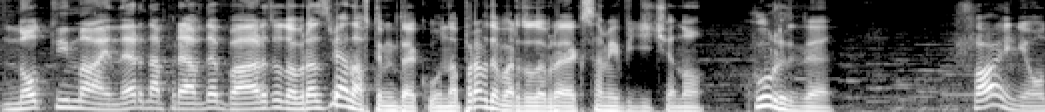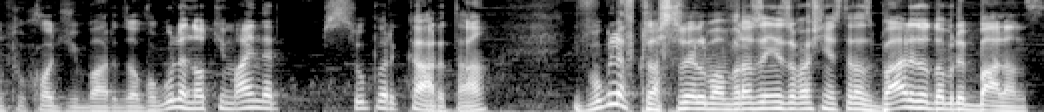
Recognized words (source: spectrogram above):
Naughty Miner naprawdę bardzo dobra zmiana w tym deku, naprawdę bardzo dobra, jak sami widzicie, no. Kurde, fajnie on tu chodzi bardzo, w ogóle Naughty Miner super karta. I w ogóle w Clash Royale mam wrażenie, że właśnie jest teraz bardzo dobry balans.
